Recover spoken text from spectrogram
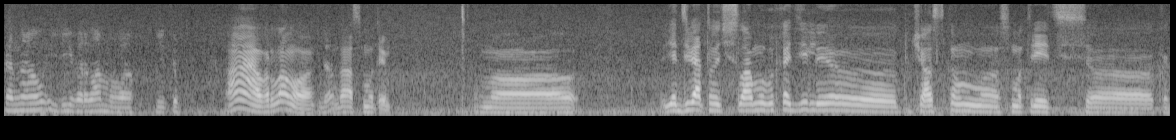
Канал Ильи Варламова, YouTube. А, Варламова? Да, смотрим. Но Я 9 числа мы выходили э, к участкам э, смотреть, э, как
